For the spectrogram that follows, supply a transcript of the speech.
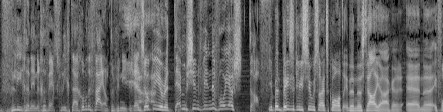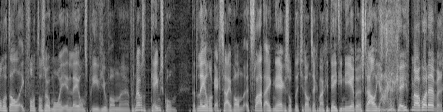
Vliegen in een gevechtsvliegtuig om de vijand te vernietigen. En zo kun je redemption vinden voor jouw straf. Je bent basically Suicide Squad in een uh, straaljager. En uh, ik, vond het al, ik vond het al zo mooi in Leons preview van... Uh, volgens mij was het Gamescom. Dat Leon ook echt zei van... Het slaat eigenlijk nergens op dat je dan zeg maar gedetineerde een straaljager geeft. Maar whatever.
